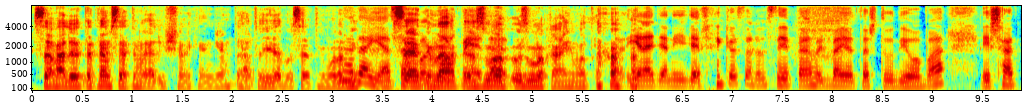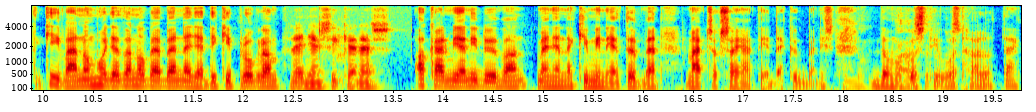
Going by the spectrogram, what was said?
szem előtt, tehát nem szeretném, hogy elüssenek engem, tehát hogy életben szeretném maradni. Na, de ilyen szeretném látni az, unok, az unokáimat. legyen így. Köszönöm szépen, hogy bejött a stúdióba, és hát kívánom, hogy ez a november 4 program legyen sikeres, akármilyen idő van, menjenek ki minél többen, már csak saját érdekükben is. Domokos Tibort hallották.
